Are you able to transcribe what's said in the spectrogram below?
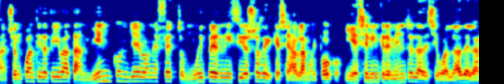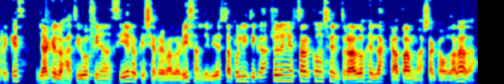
expansión cuantitativa también conlleva un efecto muy pernicioso del que se habla muy poco, y es el incremento en la desigualdad de la riqueza, ya que los activos financieros que se revalorizan debido a esta política suelen estar concentrados en las capas más acaudaladas.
